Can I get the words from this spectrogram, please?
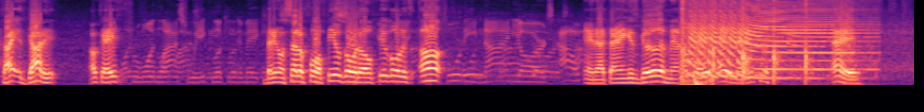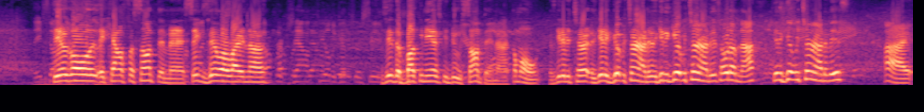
Titans got it. Okay. But they're gonna settle for a field goal though. Field goal is up. And that thing is good, man. Okay. Hey, man. Hey. Field goal, it counts for something, man. 6-0 right now. See if the Buccaneers can do something now. Come on. Let's get a return. Let's get a good return out of this. Get a good return out of this. Hold up now. Get a good return out of this. All right.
